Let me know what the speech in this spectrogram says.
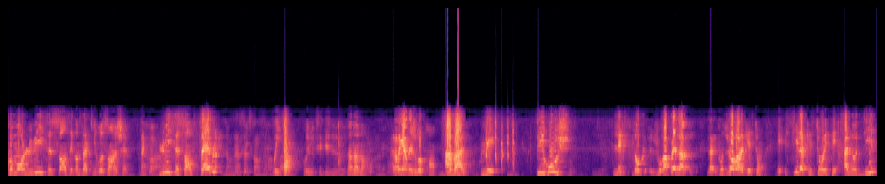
comment lui se sent, c'est comme ça qu'il ressent Hachem. D'accord. Lui se sent faible. Dans un seul sens. Oui. oui. De... Non, non, non. Alors regardez, je reprends. Aval, mais Pirouche. Donc, je vous rappelle, il faut toujours avoir la question. Et si la question était anodine,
